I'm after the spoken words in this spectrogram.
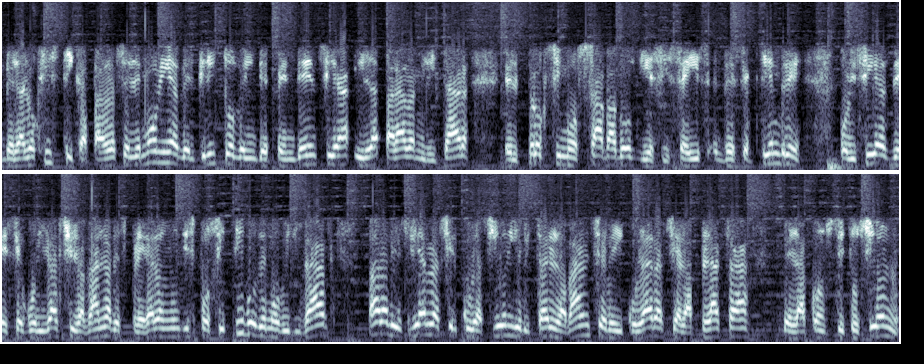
de la logística para la ceremonia del grito de independencia y la parada militar el próximo sábado 16 de septiembre. Policías de seguridad ciudadana desplegaron un dispositivo de movilidad para desviar la circulación y evitar el avance vehicular hacia la plaza de la Constitución.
